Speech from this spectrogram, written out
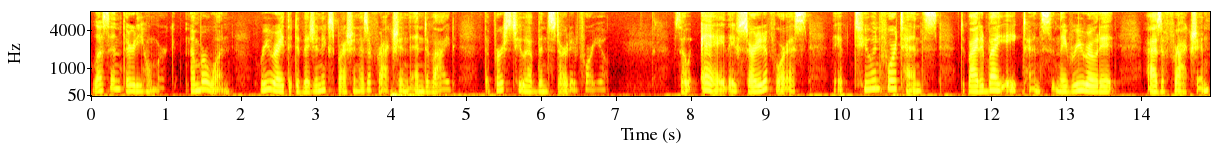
Lesson 30 homework. Number 1. Rewrite the division expression as a fraction and divide. The first two have been started for you. So A, they've started it for us. They have 2 and 4 tenths divided by 8 tenths, and they rewrote it as a fraction.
